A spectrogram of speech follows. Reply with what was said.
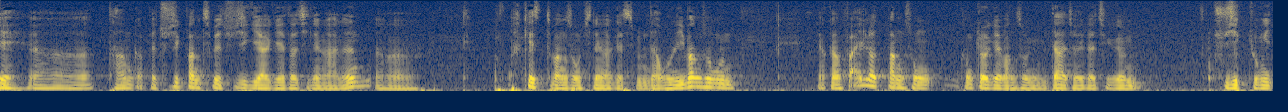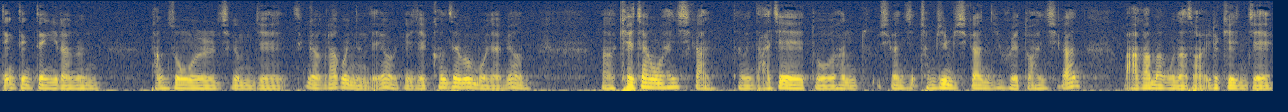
예, 어, 다음 카페 주식방집의 주식 이야기에서 진행하는 어, 팟캐스트 방송 진행하겠습니다. 오늘 이 방송은 약간 파일럿 방송 성격의 방송입니다. 저희가 지금 주식 종이 땡땡땡이라는 방송을 지금 이제 생각을 하고 있는데요. 이제 컨셉은 뭐냐면 아, 개장 후 1시간, 다음에 낮에 또 한 2시간, 점심시간 이후에 또 1시간 마감하고 나서 이렇게 이제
